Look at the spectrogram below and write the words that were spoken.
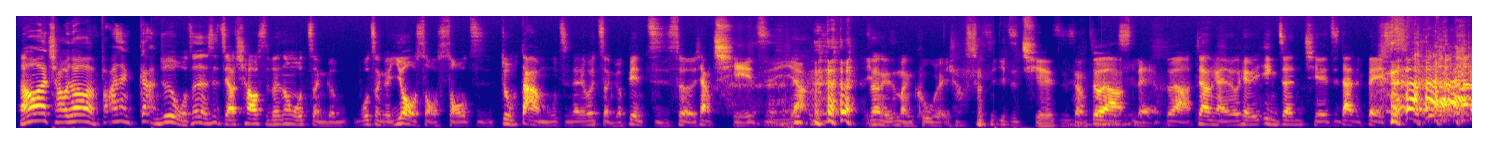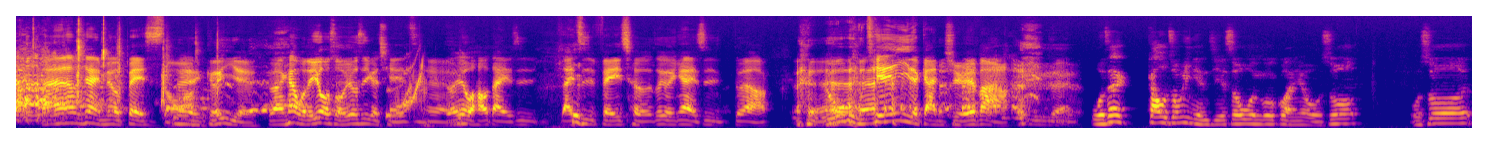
然后他敲敲，发现干就是我真的是只要敲十分钟，我整个我整个右手手指就大拇指那里会整个变紫色，像茄子一样，这样也是蛮酷的，就是一只茄子这样。对啊，对啊，这样感觉可以应征茄子蛋的贝斯。来，他们现在也没有贝斯手啊，对，可以耶。对啊，你看我的右手又是一个茄子，而且我好歹也是来自飞车，这个应该也是对啊，如虎添翼的感觉吧。对，我在高中一年级的时候问过冠佑，我说我说。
